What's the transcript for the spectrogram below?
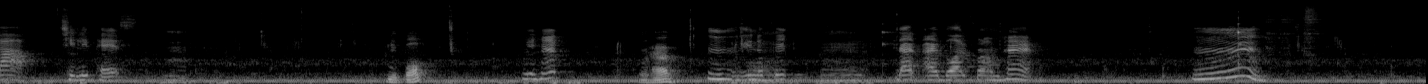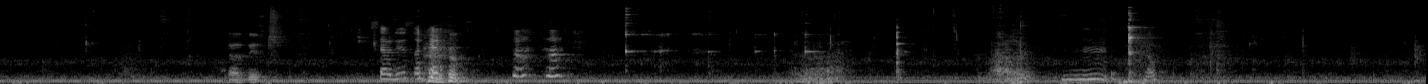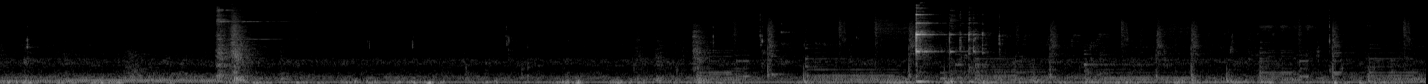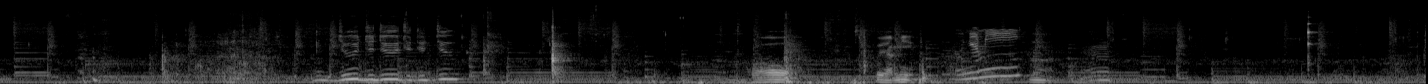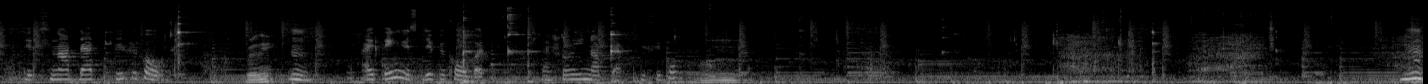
ลาบ chili paste Mm. You bought? we have You have? mm, in the fridge Mm. that I bought from her อืม So this. so this again It's not that difficult. Really? Mm. I think it's difficult, but actually not that difficult. Mm. Mm.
